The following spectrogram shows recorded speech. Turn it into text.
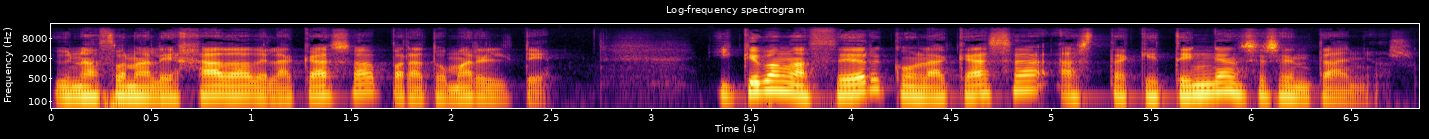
y una zona alejada de la casa para tomar el té. ¿Y qué van a hacer con la casa hasta que tengan 60 años?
